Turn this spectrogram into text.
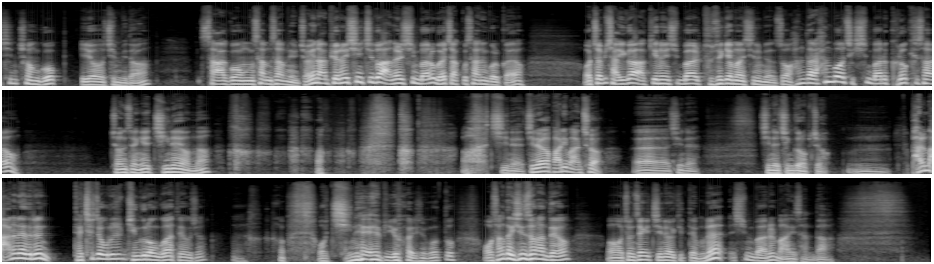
신청곡 이어집니다. 4033님, 저희 남편은 신지도 않을 신발을 왜 자꾸 사는 걸까요? 어차피 자기가 아끼는 신발 두세 개만 신으면서 한 달에 한 번씩 신발을 그렇게 사요. 전생에 지네였나? 아, 지네. 지네가 발이 많죠. 예, 지네. 지네 징그럽죠. 음, 발 많은 애들은 대체적으로 좀 징그러운 것 같아요. 그죠? 어, 진해에 비유하시는 것도 어, 상당히 신선한데요. 어, 전생이 진해였기 때문에 신발을 많이 산다.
